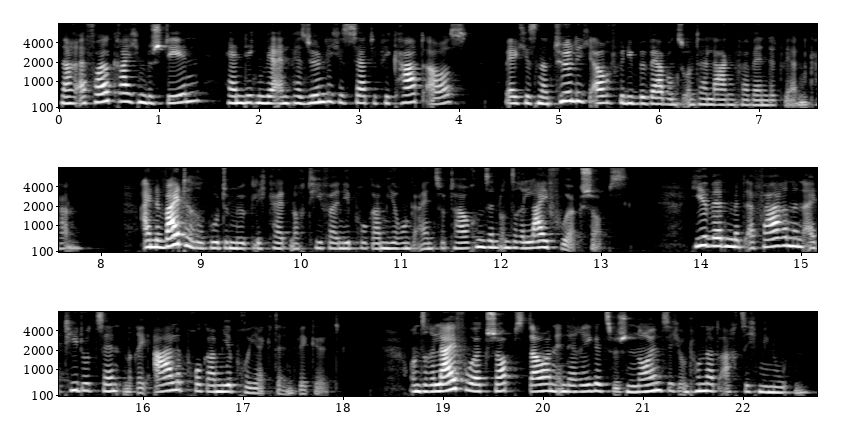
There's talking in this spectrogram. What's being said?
Nach erfolgreichem Bestehen händigen wir ein persönliches Zertifikat aus, welches natürlich auch für die Bewerbungsunterlagen verwendet werden kann. Eine weitere gute Möglichkeit, noch tiefer in die Programmierung einzutauchen, sind unsere Live-Workshops. Hier werden mit erfahrenen IT-Dozenten reale Programmierprojekte entwickelt. Unsere Live-Workshops dauern in der Regel zwischen 90 und 180 Minuten.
